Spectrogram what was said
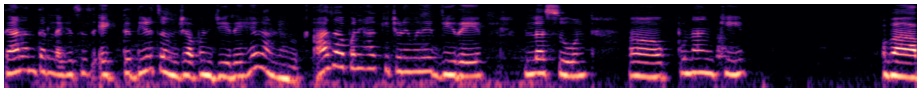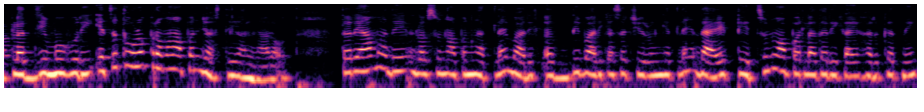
त्यानंतर लगेचच एक ते दीड चमचे आपण जिरे हे घालणार आहोत. आज आपण ह्या खिचडीमध्ये जिरे लसूण पुन्हा आणखी आपलं जी मोहरी याचं थोडं प्रमाण आपण जास्ती घालणार आहोत. तर यामध्ये लसूण आपण घातलं आहे बारीक अगदी बारीक असं चिरून घेतलं आहे डायरेक्ट ठेचून वापरला तरी काही हरकत नाही.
